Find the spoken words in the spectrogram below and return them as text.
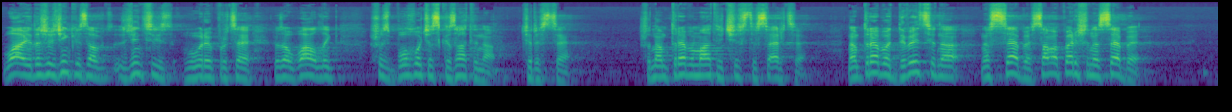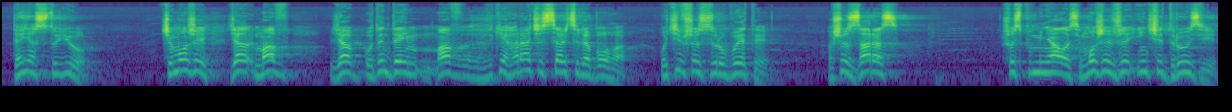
вау, я навіть жінки сказав, жінці говорив про це, казав, вау, like, щось Бог хоче сказати нам через це. Що нам треба мати чисте серце. Нам треба дивитися на, на себе, саме перше на себе. Де я стою? Чи може я мав, я один день мав таке гаряче серце для Бога, хотів щось зробити, а що зараз щось помінялося? Може, вже інші друзі,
